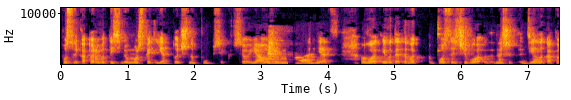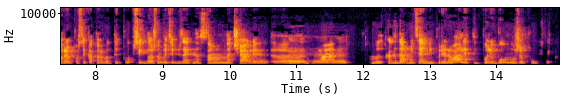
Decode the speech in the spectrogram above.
после которого ты себе можешь сказать, я точно пупсик, все, я уже молодец. Вот. И вот это вот после чего, значит, дело, которое, после которого ты пупсик, должно быть обязательно в самом начале mm-hmm. Когда бы тебя не прервали, ты по-любому уже пупсик.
